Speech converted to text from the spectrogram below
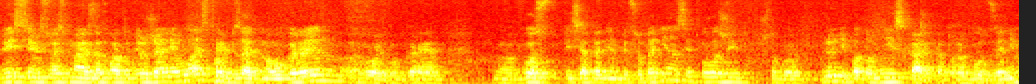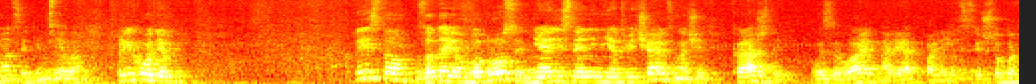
278 захват удержания власти, обязательно УГРН, ой, УГРН, ГОСТ 51 511 положить, чтобы люди потом не искали, которые будут заниматься этим делом. Приходим к приставам, задаем вопросы, не, если они не отвечают, значит каждый вызывает наряд полиции, чтобы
